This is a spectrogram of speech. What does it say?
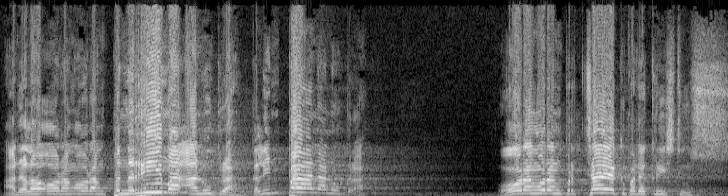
adalah orang-orang penerima anugerah, kelimpahan anugerah. Orang-orang percaya kepada Kristus.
